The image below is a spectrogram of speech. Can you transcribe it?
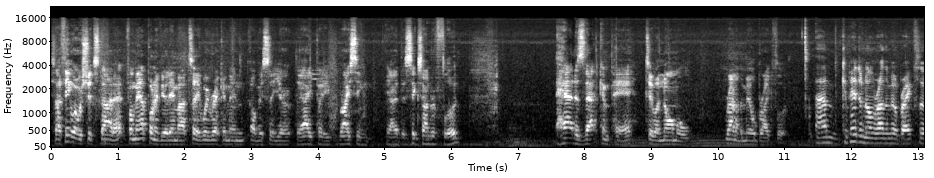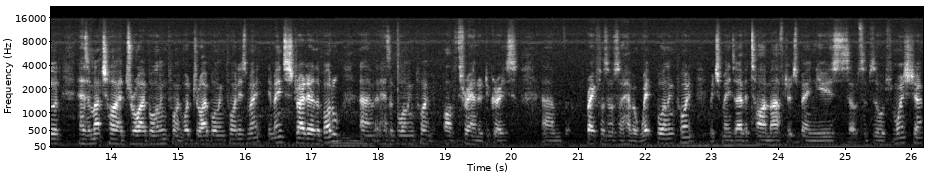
So I think what we should start at, from our point of view at MRT, we recommend obviously your, the AP Racing, you know, the 600 fluid. How does that compare to a normal run-of-the-mill brake fluid? Um, compared to normal run-of-the-mill brake fluid, it has a much higher dry boiling point. What dry boiling point is, mate? It means straight out of the bottle, um, it has a boiling point of 300 degrees. Um, brake fluids also have a wet boiling point, which means over time after it's been used, so it absorbs moisture,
